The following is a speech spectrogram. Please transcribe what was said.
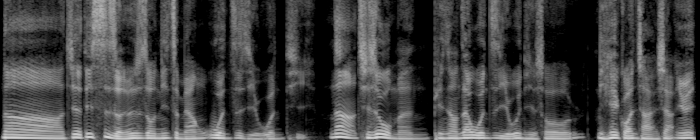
那接着第四种就是说，你怎么样问自己问题？那其实我们平常在问自己问题的时候，你可以观察一下，因为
